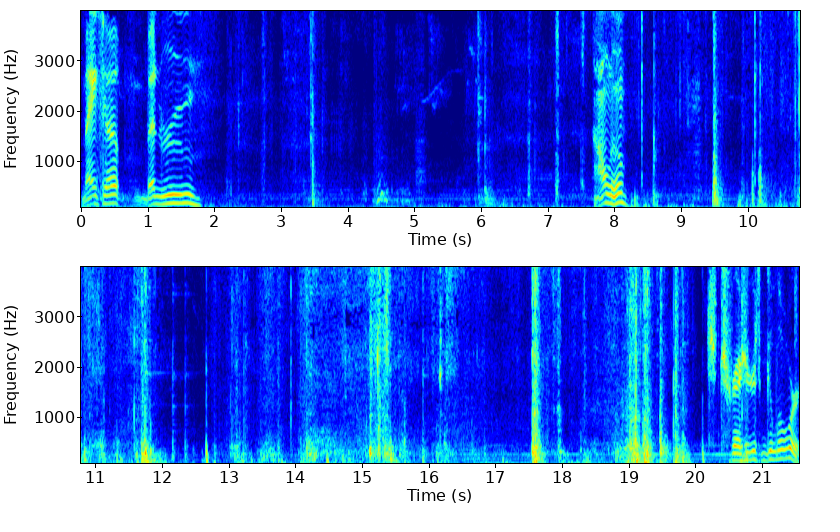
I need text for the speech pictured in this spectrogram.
makeup, bedroom. I don't know. Treasures galore.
